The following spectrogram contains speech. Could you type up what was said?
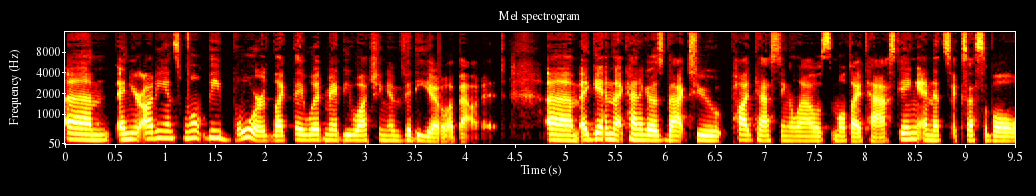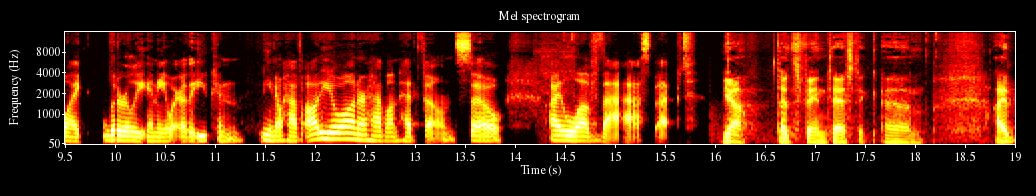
um, and your audience won't be bored like they would maybe watching a video about it. Um, again that kind of goes back to podcasting allows multitasking and it's accessible like literally anywhere that you can you know have audio on or have on headphones so I love that aspect. Yeah, that's fantastic. Um, I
